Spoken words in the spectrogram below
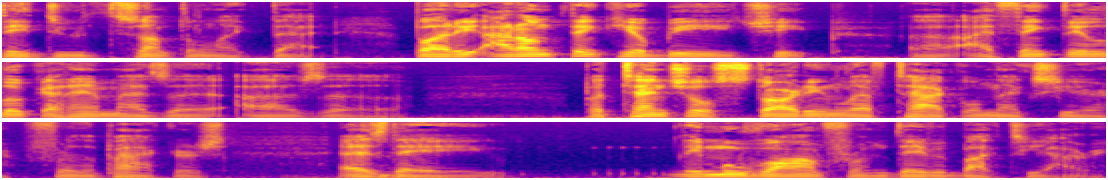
they do something like that. But he, I don't think he'll be cheap. Uh, I think they look at him as a as a potential starting left tackle next year for the Packers as they they move on from David Bakhtiari.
